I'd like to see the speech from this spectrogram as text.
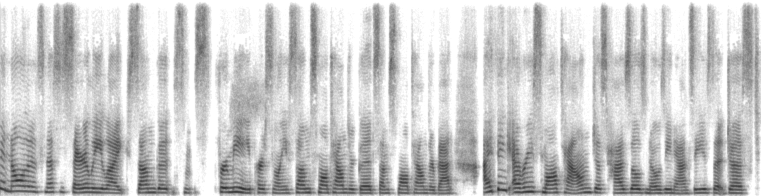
even know that it's necessarily like some good for me personally, some small towns are good, some small towns are bad. I think every small town just has those nosy Nancy's that just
